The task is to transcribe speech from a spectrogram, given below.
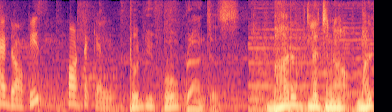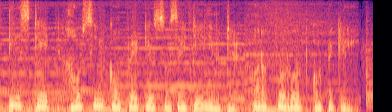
head office Kottakkal. 24 branches. Bharat Lajna multi state housing cooperative society limited Parappur road Kottakkal.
